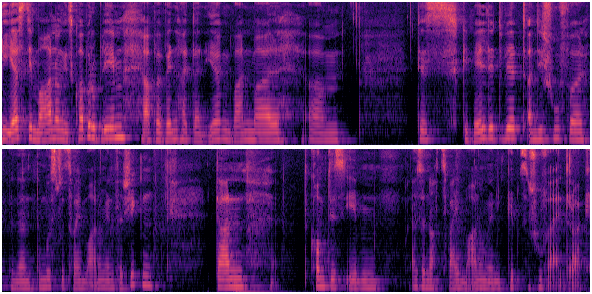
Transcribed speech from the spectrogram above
die erste Mahnung ist kein Problem, aber wenn halt dann irgendwann mal ähm, das gemeldet wird an die Schufa, dann, dann musst du zwei Mahnungen verschicken, dann kommt es eben, also nach zwei Mahnungen gibt es einen Schufa-Eintrag.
